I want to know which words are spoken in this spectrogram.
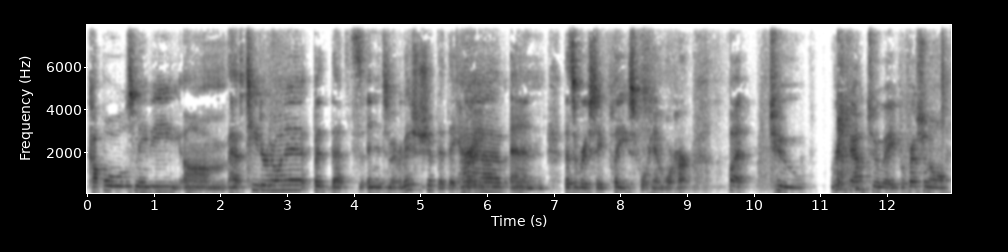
couples maybe um, have teetered on it, but that's an intimate relationship that they Right. have, and that's a very safe place for him or her. But to reach out to a professional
